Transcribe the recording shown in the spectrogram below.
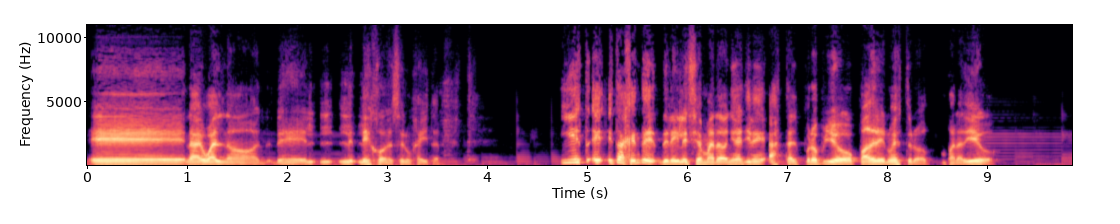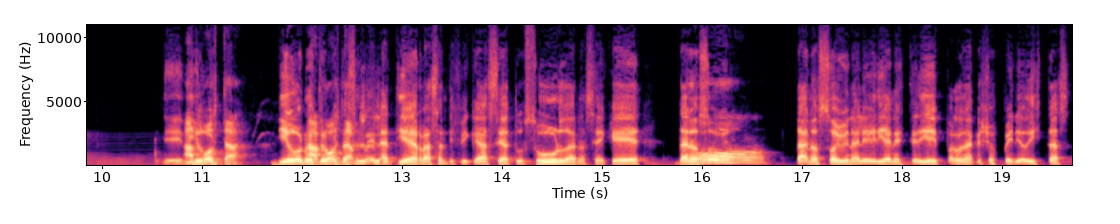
Eh, no, igual no, de- lejos de ser un hater. Y esta, esta gente de la iglesia maradoniana tiene hasta el propio Padre Nuestro para Diego. Eh, Diego, Aposta. Diego nuestro que Aposta, estás en, pues. en la tierra, santificada sea tu zurda, no sé qué. Danos, hoy, Oh, danos hoy una alegría en este día y perdona a aquellos periodistas,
